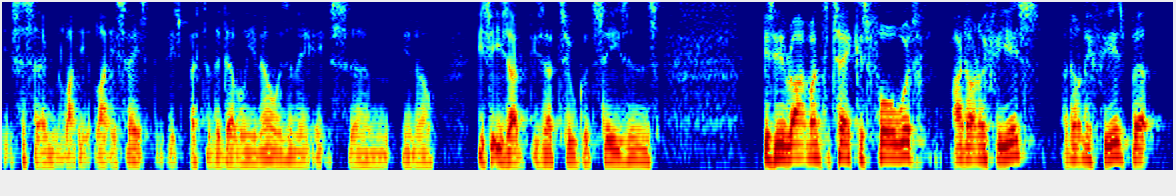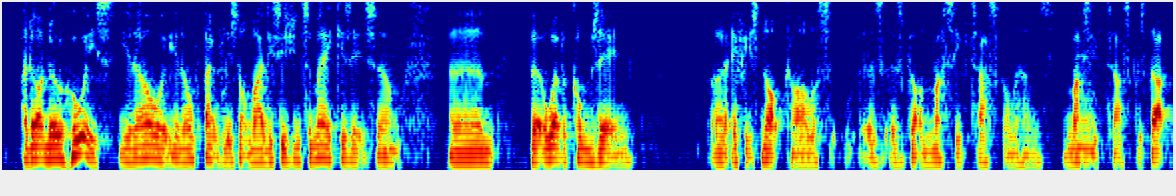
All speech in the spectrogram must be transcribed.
it's the same. Like like you say, it's it's better the devil you know, isn't it? It's um, you know, he's he's had he's had two good seasons. Is he the right man to take us forward? I don't know if he is. I don't know if he is, but I don't know who is. You know, you know. Thankfully, it's not my decision to make, is it? So, um, but whoever comes in, uh, if it's not Carlos, has, has got a massive task on the hands. Massive task because that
